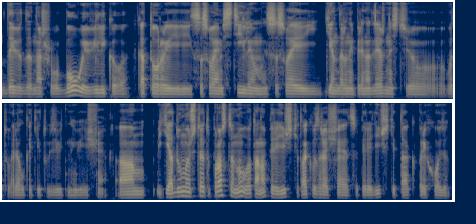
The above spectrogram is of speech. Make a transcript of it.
Дэвида нашего Боуи великого, который со своим стилем и со своей гендерной принадлежностью вытворял какие-то удивительные вещи. Я думаю, что это просто, ну вот оно периодически так возвращается, периодически так приходит.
